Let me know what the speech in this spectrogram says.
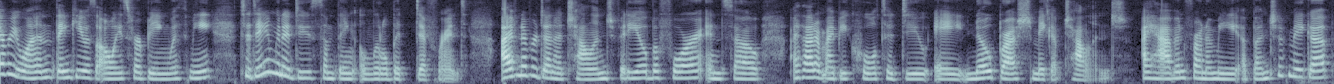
everyone, thank you as always for being with me. Today I'm going to do something a little bit different. I've never done a challenge video before and so I thought it might be cool to do a no brush makeup challenge. I have in front of me a bunch of makeup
